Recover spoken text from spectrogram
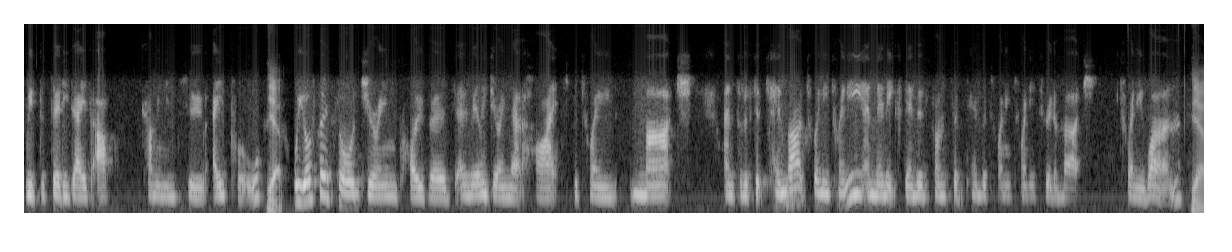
with the 30 days up coming into April. Yeah. We also saw during COVID and really during that height between March and sort of September 2020 and then extended from September 2020 through to March 21, Yeah.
